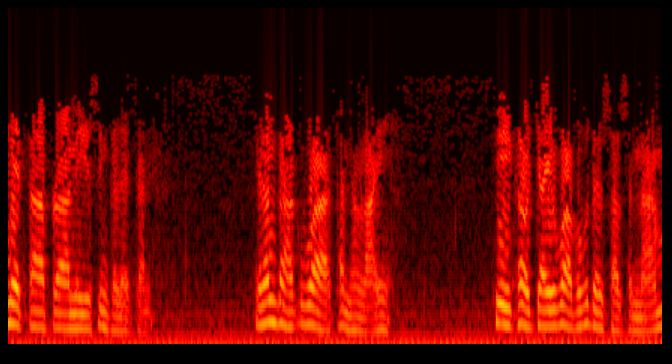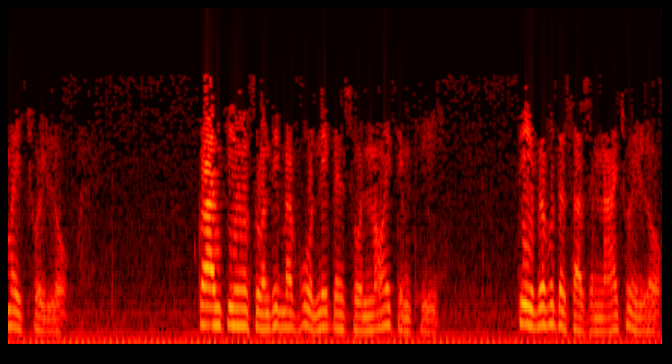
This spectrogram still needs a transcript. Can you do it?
เมตตาปราณีซึ่งกันและกันฉะนั้นถ้าว่าท่านทั้งหลายที่เข้าใจว่าพระพุทธศาสนาไม่ช่วยโลก ความจริงส่วนที่มาพูดนี้เป็นส่วนน้อยเต็มที ที่พระพุทธศาสนาช่วยโลก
